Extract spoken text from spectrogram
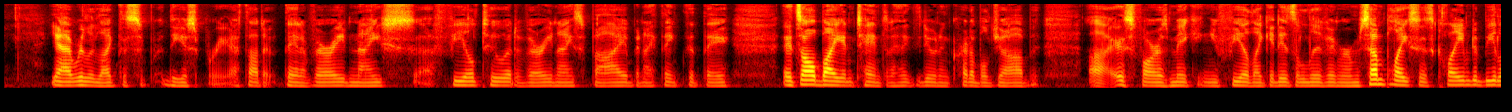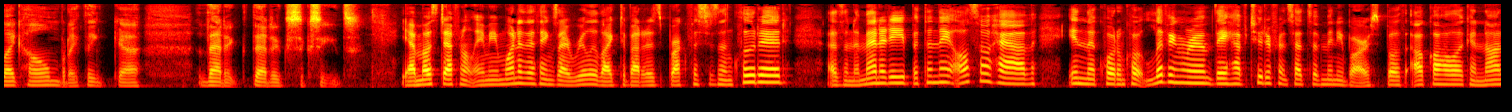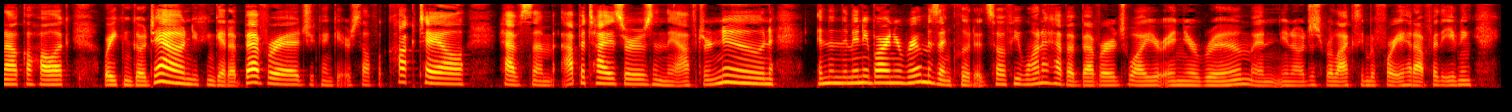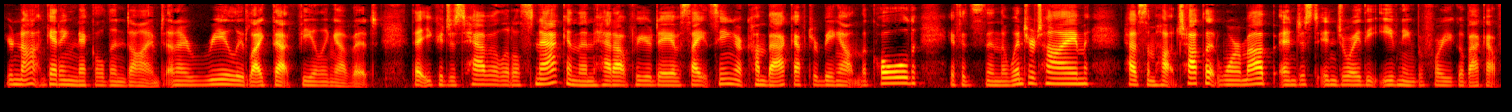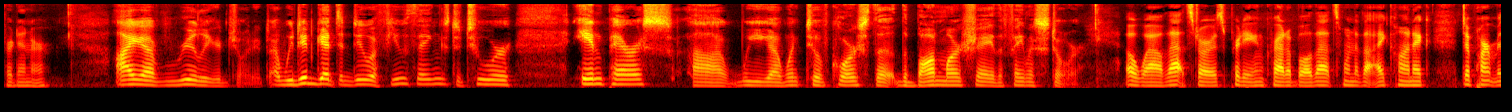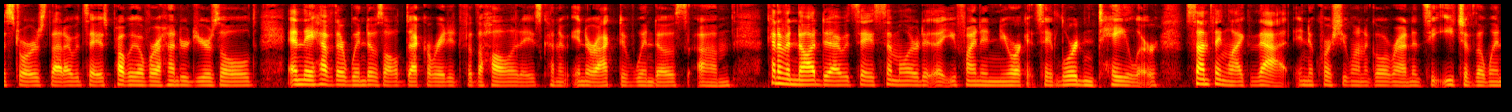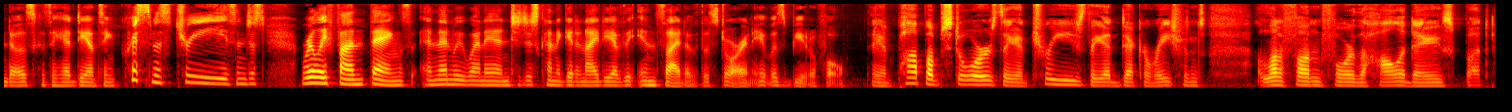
Yeah, I really like the the Esprit. I thought it, they had a very nice uh, feel to it, a very nice vibe, and I think that they, it's all by intent, and I think they do an incredible job uh, as far as making you feel like it is a living room. Some places claim to be like home, but I think uh, that it, that it succeeds. Yeah, most definitely. I mean, one of the things I really liked about it is breakfast is included as an amenity, but then they also have in the quote unquote living room, they have two different sets of mini bars, both alcoholic and non alcoholic, where you can go down, you can get a beverage, you can get yourself a cocktail, have some appetizers in the afternoon, and then the mini bar in your room is included. So if you want to have a beverage while you're in your room and, you know, just relaxing before you head out for the evening, you're not getting nickel and dimed. And I really like that feeling of it that you could just have a little snack and then head out for your day of sightseeing or come back after being out in the cold. If it's in the wintertime, have some hot chocolate, warm up, and just enjoy the evening before you go back out for dinner. I uh, really enjoyed it. Uh, we did get to do a few things to tour in Paris. Uh, we uh, went to, of course, the the Bon Marché, the famous store. Oh wow, that store is pretty incredible. That's one of the iconic department stores that I would say is probably over 100 years old and they have their windows all decorated for the holidays, kind of interactive windows. Um, kind of a nod to I would say similar to that you find in New York at say Lord and Taylor, something like that. And of course you want to go around and see each of the windows because they had dancing Christmas trees and just really fun things. And then we went in to just kind of get an idea of the inside of the store and it was beautiful. They had pop up stores, they had trees, they had decorations. A lot of fun for the holidays, but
